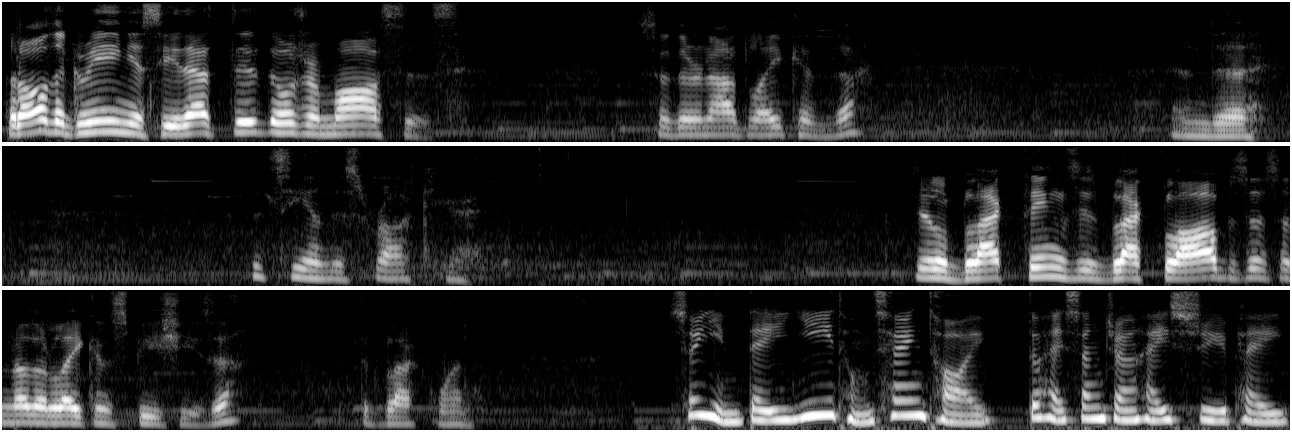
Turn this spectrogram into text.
But all the green you see, that th- those are mosses. So they're not lichens, huh? And uh, let's see on this rock here. Little black things, these black blobs, that's another lichen species, huh? The black one. 虽然地衣同青苔都系生长喺树皮、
